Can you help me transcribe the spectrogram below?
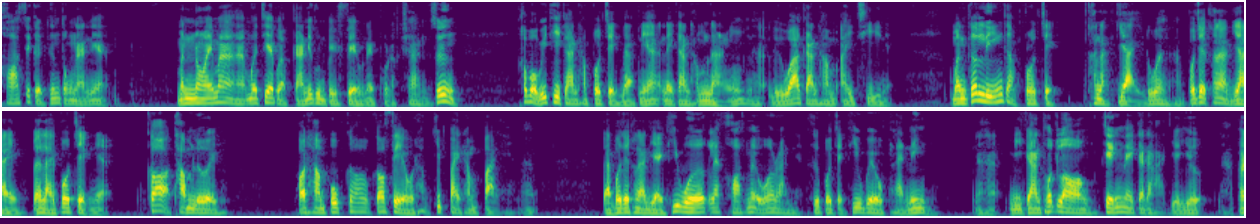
cost ที่เกิดขึ้นตรงนั้นเนี่ยมันน้อยมากฮะเมื่อเทียบกับการที่คุณไป fail ใน production ซึ่งเขาบอกวิธีการทำโปรเจกต์แบบนี้ในการทำหนังนะฮะหรือว่าการทำไอทีเนี่ยมันก็ลิงก์กับโปรเจกต์ ขนาดใหญ่ด้วยโปรเจกต์ขนาดใหญ่หลาย ๆ โปรเจกต์เนี่ยก็ทำเลย พอทำปุ๊บก็ก็ fail ทำคิดไปทำไปนะครับแต่โปรเจกต์ขนาดใหญ่ที่ work และ cost ไม่ overrun เนี่ยคือโปรเจกต์ที่ well planning นะฮะมีการทดลองเจ๊งในกระดาษเยอะๆนะเพราะ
